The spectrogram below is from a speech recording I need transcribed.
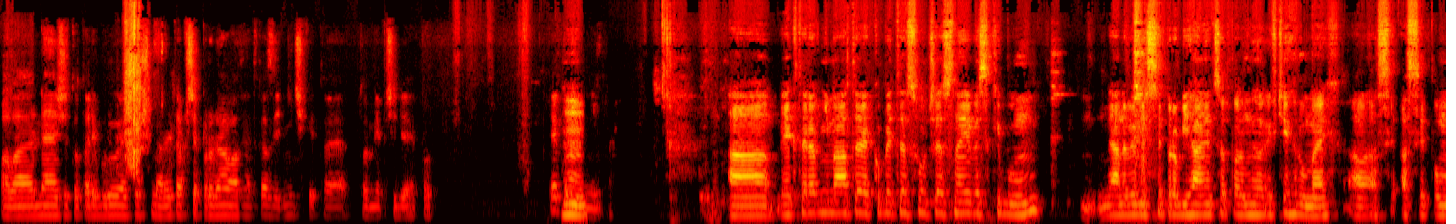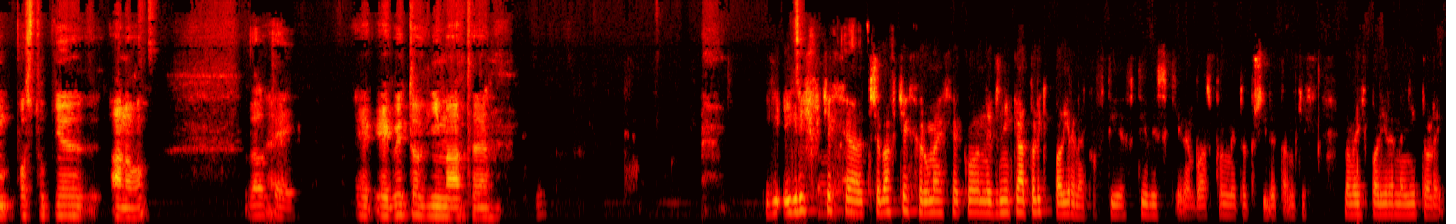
Ale ne, že to tady budu jako šmelit a přeprodávat hnedka z jedničky, to, je, to mi přijde jako, jako hmm. A jak teda vnímáte jakoby ten současný whisky boom? Já nevím, jestli probíhá něco podobného i v těch rumech, ale asi, asi postupně ano. Velký. Jak, jak vy to vnímáte? I, I když v těch, třeba v těch rumech jako nevzniká tolik palíren jako v té v tý whisky, nebo aspoň mi to přijde, tam těch nových palíren není tolik.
